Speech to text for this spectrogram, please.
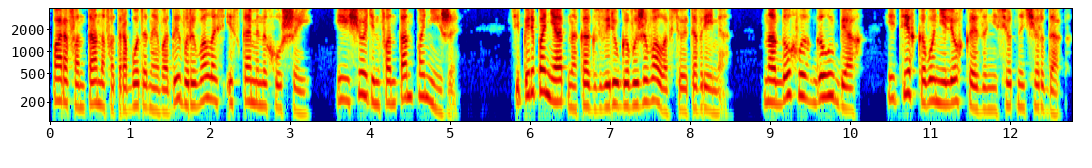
Пара фонтанов отработанной воды вырывалась из каменных ушей, и еще один фонтан пониже. Теперь понятно, как зверюга выживала все это время. На дохлых голубях и тех, кого нелегкое занесет на чердак.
